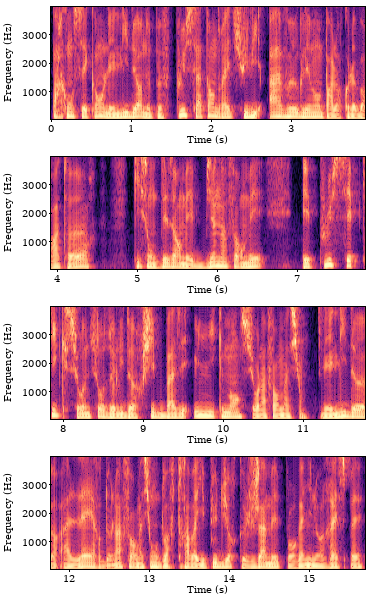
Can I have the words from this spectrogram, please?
Par conséquent, les leaders ne peuvent plus s'attendre à être suivis aveuglément par leurs collaborateurs, qui sont désormais bien informés et plus sceptiques sur une source de leadership basée uniquement sur l'information. Les leaders à l'ère de l'information doivent travailler plus dur que jamais pour gagner le respect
